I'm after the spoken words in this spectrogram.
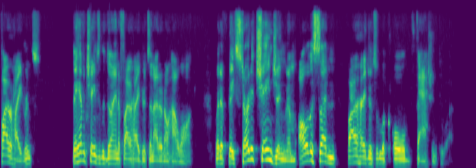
fire hydrants. They haven't changed the design of fire hydrants in I don't know how long. But if they started changing them, all of a sudden, fire hydrants would look old fashioned to us.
